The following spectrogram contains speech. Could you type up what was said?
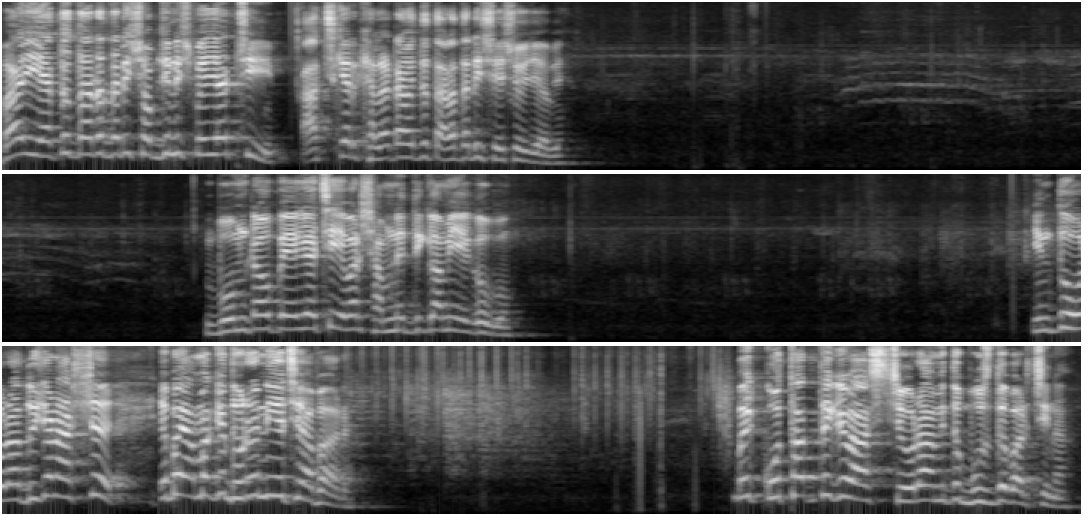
ভাই, এত তাড়াতাড়ি সব জিনিস পেয়ে যাচ্ছি। আজকের খেলাটা হয়তো তাড়াতাড়ি শেষ হয়ে যাবে। বোমটাও পেয়ে গেছি, এবার সামনের দিকে আমি এগোবো। কিন্তু ওরা দুজন আসছে। এ ভাই, আমাকে ধরে নিয়েছে আবার। ভাই, কোথার থেকে আসছে ওরা আমি তো বুঝতে পারছি না।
